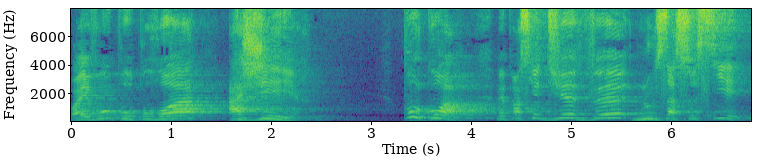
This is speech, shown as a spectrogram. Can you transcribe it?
voyez-vous, pour pouvoir agir. Pourquoi? Mais parce que Dieu veut nous associer.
